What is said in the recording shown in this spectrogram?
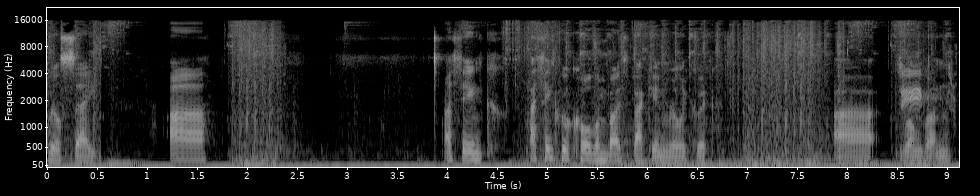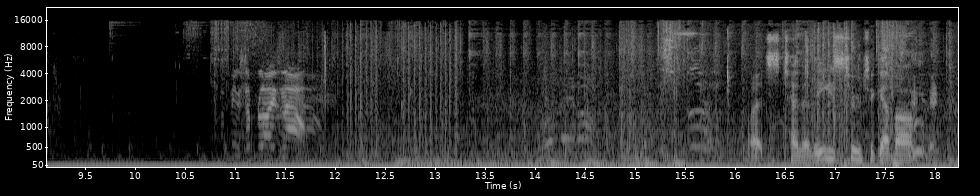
we'll say. Uh, I think, I think we'll call them both back in really quick. Uh, wrong button. supplies now. Let's tether these two together.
